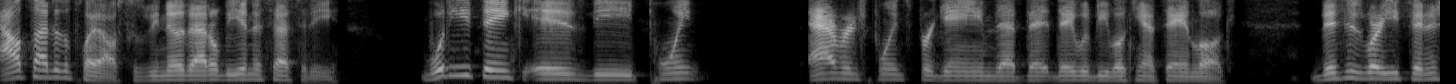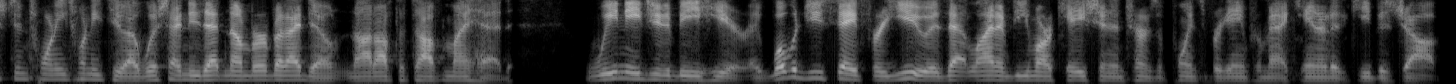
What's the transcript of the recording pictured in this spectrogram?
Outside of the playoffs, because we know that'll be a necessity, what do you think is the point average points per game that they, they would be looking at saying, look, this is where you finished in 2022. I wish I knew that number, but I don't, not off the top of my head. We need you to be here. Like, what would you say for you is that line of demarcation in terms of points per game for Matt Canada to keep his job?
